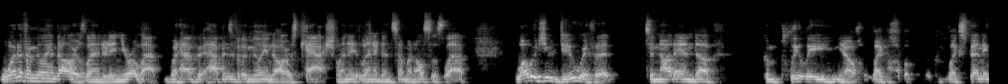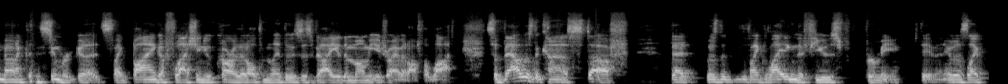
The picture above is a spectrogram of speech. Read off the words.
what if a million dollars landed in your lap? What happens if a million dollars cash landed, landed in someone else's lap? What would you do with it to not end up completely, you know, like like spending on consumer goods, like buying a flashy new car that ultimately loses value the moment you drive it off a lot. So that was the kind of stuff that was the, like lighting the fuse for me, Stephen. It was like,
